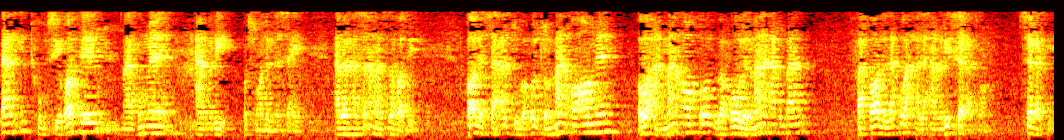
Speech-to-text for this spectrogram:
در این توصیقات مرحوم امری عثمان بن سعید. ابو حسن هم از هادی قال سأل تو و قلت من آمن او من آخذ و قول من اقبل. فقال له الامری سقتون سقتی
